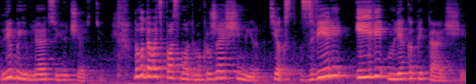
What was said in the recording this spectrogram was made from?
либо является ее частью. Ну вот давайте посмотрим окружающий мир. Текст «Звери или млекопитающие».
